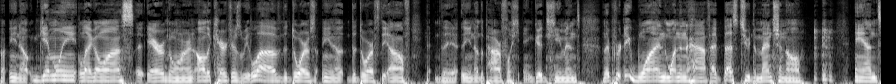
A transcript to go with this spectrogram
Uh, you know, Gimli, Legolas, Aragorn, all the characters we love, the dwarves, you know, the dwarf, the elf, the, you know, the powerful, good humans. They're pretty one, one and a half, at best two dimensional. and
